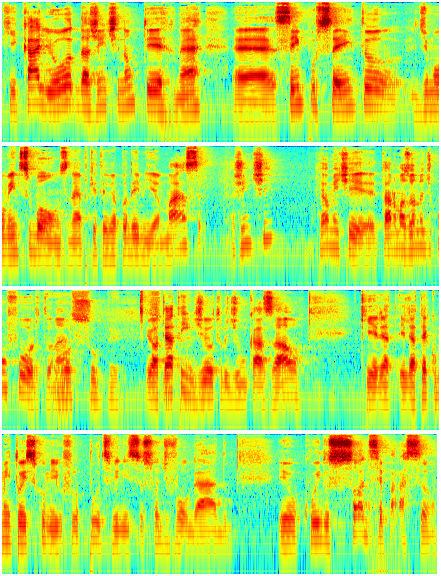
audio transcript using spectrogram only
que calhou da gente não ter né? É, 100% de momentos bons, né? porque teve a pandemia. Mas a gente realmente está numa zona de conforto, né? Oh, super. Eu super. até atendi outro de um casal que ele, ele até comentou isso comigo. Falou: Putz, Vinícius, eu sou advogado, eu cuido só de separação.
